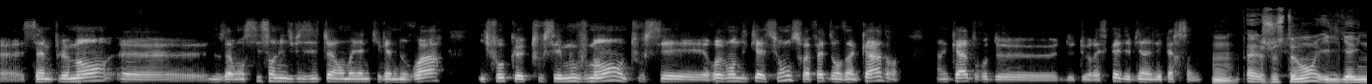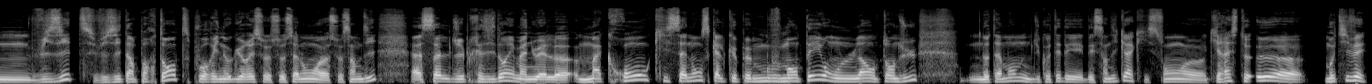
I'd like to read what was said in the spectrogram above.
Euh, simplement, nous avons 600 000 visiteurs en moyenne qui viennent nous voir. Il faut que tous ces mouvements, toutes ces revendications soient faites dans un cadre un cadre de, respect des biens et des personnes. Hmm. Euh, justement, il y a une visite, visite importante pour inaugurer ce, salon euh, ce samedi, euh, celle du président Emmanuel Macron qui s'annonce quelque peu mouvementée. On l'a entendu, notamment du côté des, des syndicats qui sont, qui restent eux motivés.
